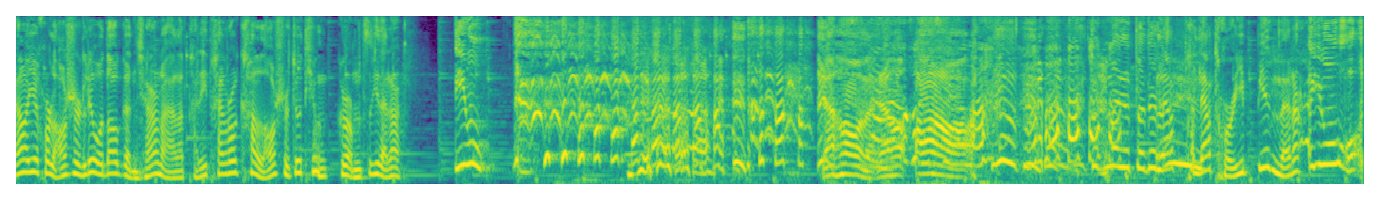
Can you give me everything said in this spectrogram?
然后一会儿老师溜到跟前来了，他一抬头看老师，就听哥们自己在那儿，哎呦，然后呢？然后 啊，就那他就俩他俩腿一并在那儿，哎呦，我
